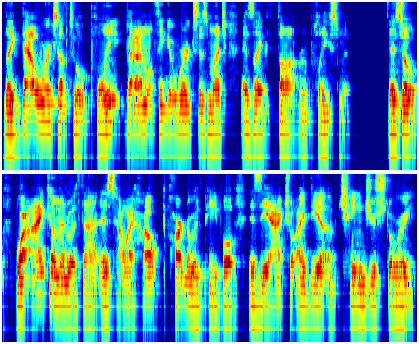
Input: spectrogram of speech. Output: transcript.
Like that works up to a point, but I don't think it works as much as like thought replacement. And so where I come in with that is how I help partner with people is the actual idea of change your story,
